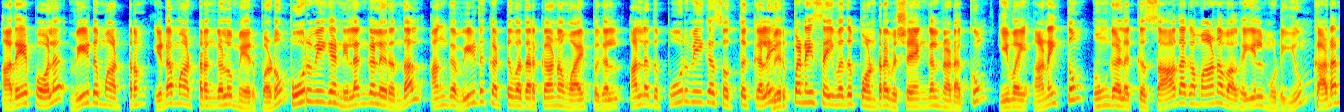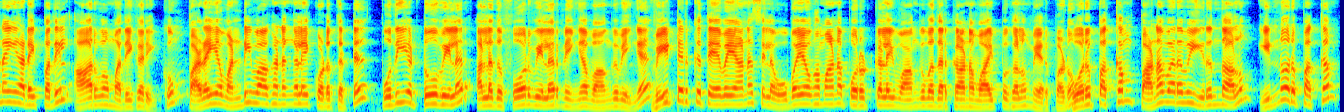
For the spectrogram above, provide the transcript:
அதே போல வீடு மாற்றம் இடமாற்றங்களும் ஏற்படும். பூர்வீக நிலங்கள் இருந்தால் அங்க வீடு கட்டுவதற்கான வாய்ப்புகள் அல்லது பூர்வீக சொத்துக்களை விற்பனை செய்வது போன்ற விஷயங்கள் நடக்கும். இவை அனைத்தும் உங்களுக்கு சாதகமான வகையில் முடியும். கடனை அடைப்பதில் ஆர்வம் அதிகரிக்கும். பழைய வண்டி வாகனங்களை கொடுத்துட்டு புதிய டூ வீலர் அல்லது போர் வீலர் நீங்க வாங்குவீங்க. வீட்டிற்கு தேவையான சில உபயோகமான பொருட்களை வாங்குவதற்கான வாய்ப்புகளும் ஏற்படும். ஒரு பக்கம் பணவரவு இருந்தாலும் இன்னொரு பக்கம்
